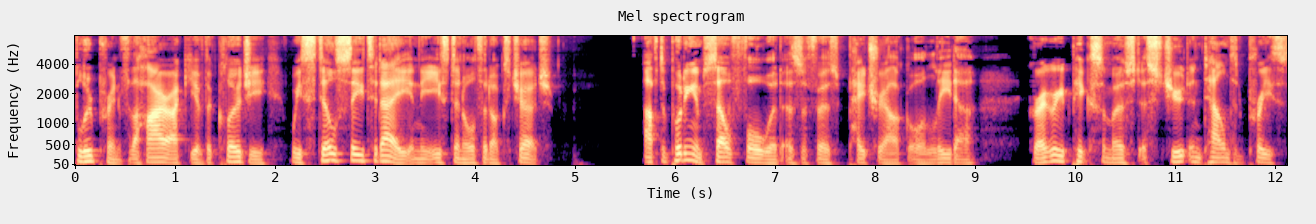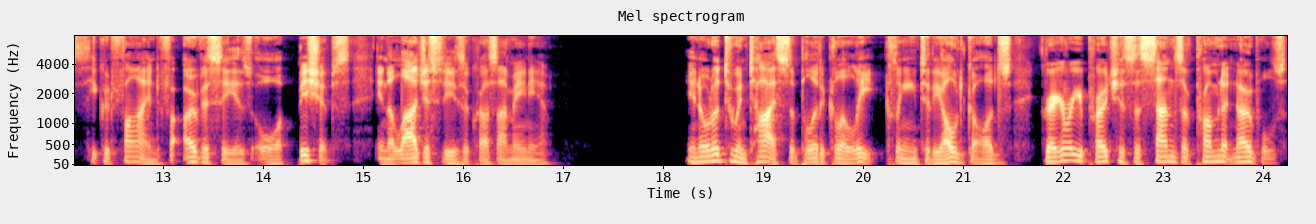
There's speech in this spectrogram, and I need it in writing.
blueprint for the hierarchy of the clergy we still see today in the Eastern Orthodox Church. After putting himself forward as the first patriarch or leader, Gregory picks the most astute and talented priests he could find for overseers or bishops in the larger cities across Armenia. In order to entice the political elite clinging to the old gods, Gregory approaches the sons of prominent nobles,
